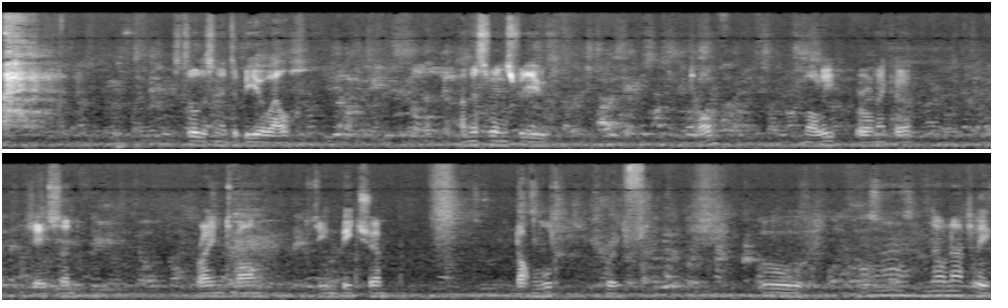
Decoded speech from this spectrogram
Still listening to BOL. And this one's for you. Tom, Molly, Veronica, Jason, Brian Tong, Dean Beecham, Donald. Oh, uh, no, Natalie.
